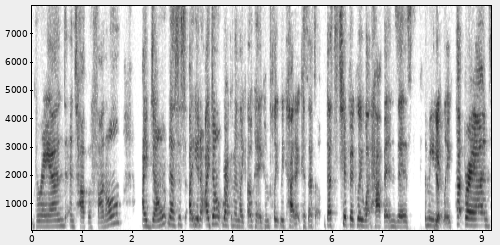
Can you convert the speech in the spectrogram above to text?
brand and top of funnel. I don't necessarily, you know, I don't recommend like, okay, completely cut it because that's that's typically what happens is immediately. Yep. cut brands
